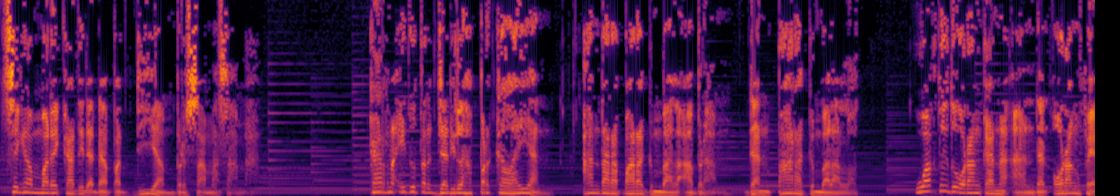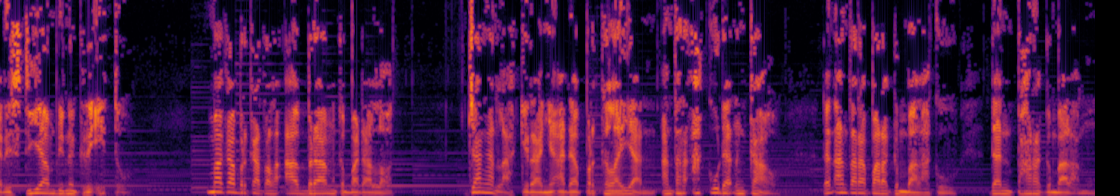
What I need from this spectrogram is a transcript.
sehingga mereka tidak dapat diam bersama-sama. Karena itu terjadilah perkelahian antara para gembala Abram dan para gembala Lot. Waktu itu orang Kanaan dan orang Feris diam di negeri itu. Maka berkatalah Abram kepada Lot, Janganlah kiranya ada perkelahian antara aku dan engkau, dan antara para gembalaku dan para gembalamu.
